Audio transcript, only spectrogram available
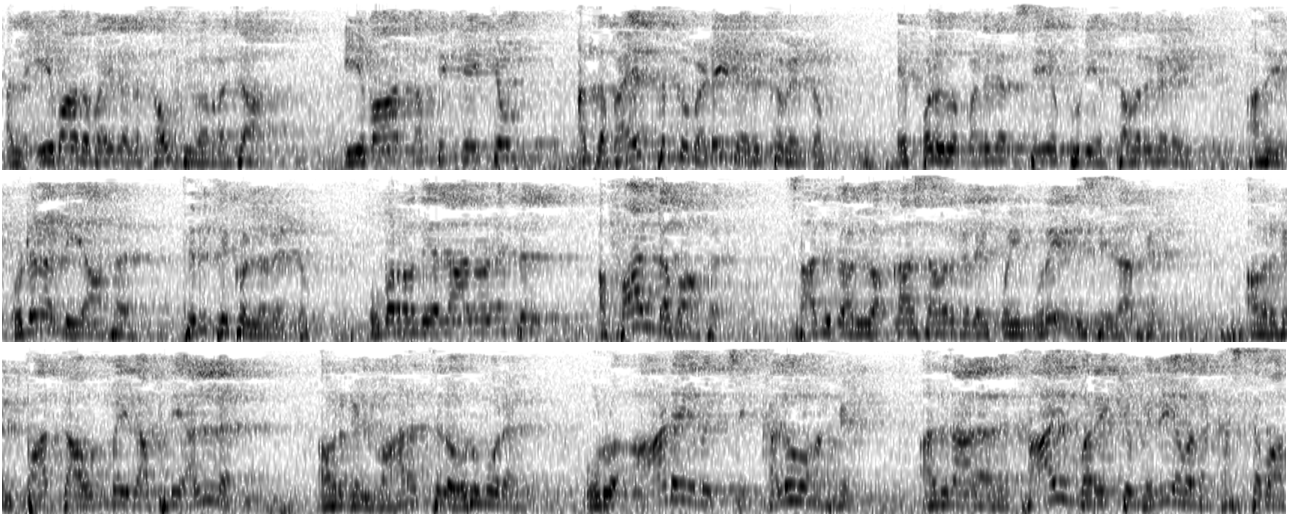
அல்ல ஈமான் வயல் அல்ல கௌஃபிவர் ரஜா. ஈமான் நம்பிக்கைக்கும் அந்த பயத்துக்கும் இடையில் இருக்க வேண்டும். எப்பொழுதும் மனிதன் செய்யக்கூடிய தவறுகளை அதை உடனடியாக திருத்திக் கொள்ள வேண்டும். உமர்றது எல்லாரிடத்தில் அபாண்டமாக சாதித் அபி வக்காஸ் அவர்களை போய் முறையீடு செய்தார்கள். அவர்கள் பார்த்தா உண்மையில் அப்படி அல்ல. அவர்கள் வாரத்தில் ஒரு முறை ஒரு ஆடையை வச்சு கழுவார்கள் அதனால் அது காயம் வரைக்கும் வெளியே வர கஷ்டமாக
